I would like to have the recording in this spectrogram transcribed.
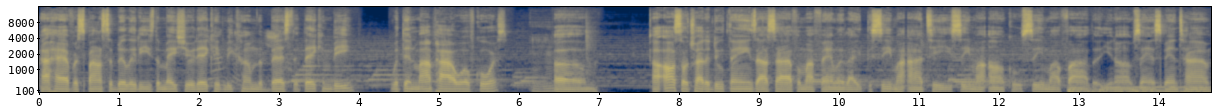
I have responsibilities to make sure they can become the best that they can be within my power, of course. Um, I also try to do things outside for my family, like to see my auntie, see my uncle, see my father. You know what I'm saying? Spend time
